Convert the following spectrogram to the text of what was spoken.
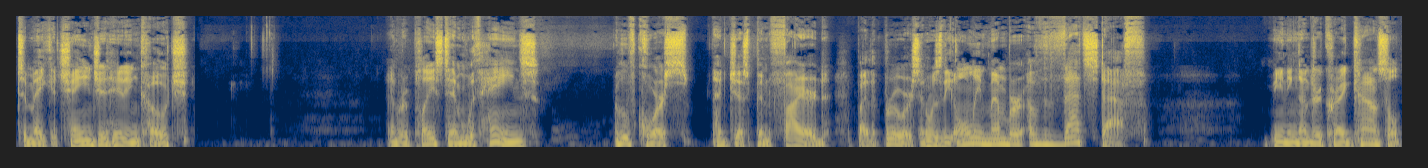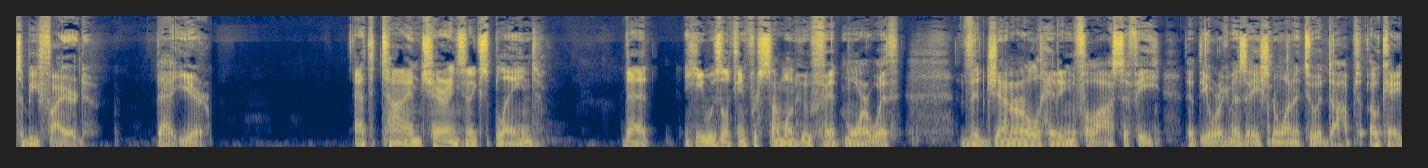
to make a change at hitting coach and replaced him with Haines, who, of course, had just been fired by the Brewers and was the only member of that staff, meaning under Craig Counsell, to be fired that year. At the time, Cherington explained that he was looking for someone who fit more with the general hitting philosophy that the organization wanted to adopt. Okay,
